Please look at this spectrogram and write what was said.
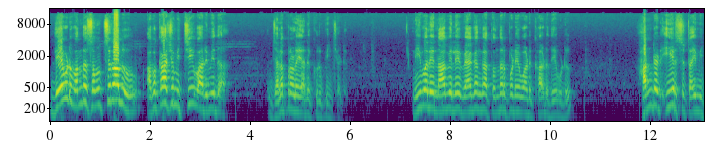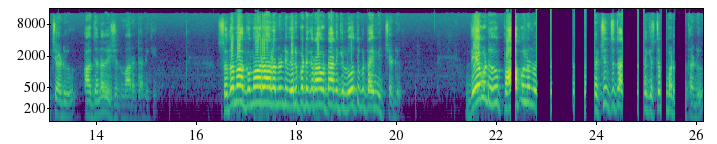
దేవుడు వంద సంవత్సరాలు అవకాశం ఇచ్చి వారి మీద జలప్రళయాన్ని కురిపించాడు. నీవలే నావెలే వేగంగా తొందరపడేవాడు కాడు దేవుడు. హండ్రెడ్ ఇయర్స్ టైం ఇచ్చాడు ఆ జనరేషన్ మారటానికి. సుధమ గుమారాల నుండి వెలుపటికి రావటానికి లోతుకు టైం ఇచ్చాడు. దేవుడు పాపులను రక్షించటానికి ఇష్టపడతాడు.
